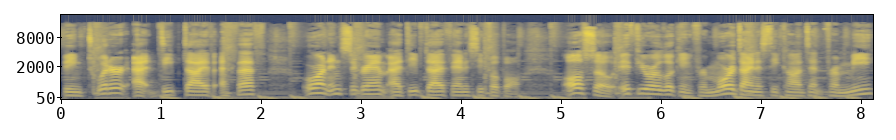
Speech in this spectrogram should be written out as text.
being Twitter at Deep Dive FF, or on Instagram at Deep Dive Fantasy Football. Also, if you are looking for more Dynasty content from me,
